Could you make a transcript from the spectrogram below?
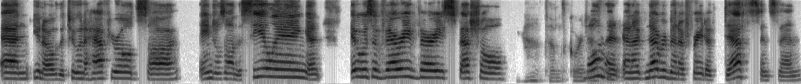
And you know, the two and a half year old saw angels on the ceiling and it was a very very special yeah, sounds gorgeous moment and i've never been afraid of death since then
